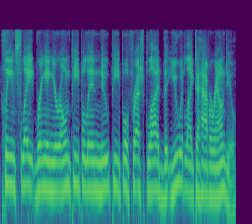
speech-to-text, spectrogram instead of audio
clean slate, bringing your own people in, new people, fresh blood that you would like to have around you?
